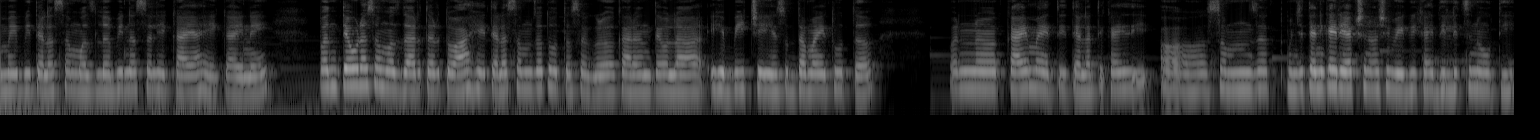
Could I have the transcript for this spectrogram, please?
मे बी त्याला समजलं बी नसेल हे काय आहे काय नाही. पण तेवढा समजदार तर तो आहे त्याला समजत होतं सगळं. कारण त्याला हे बीच आहे हे सुद्धा माहीत होतं. पण काय माहिती त्याला ते काही समजत म्हणजे त्यांनी काही रिॲक्शन अशी वेगळी काही दिलीच नव्हती.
